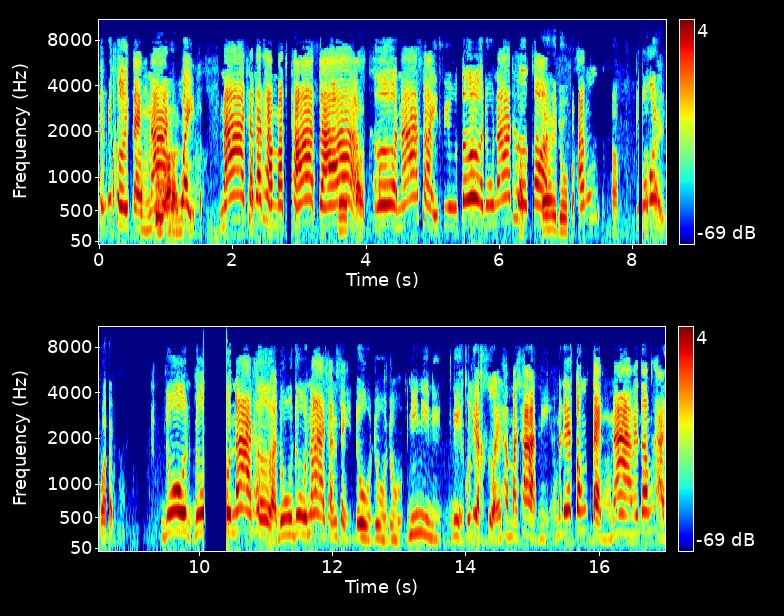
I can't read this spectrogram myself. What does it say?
ฉันไม่เคยแต่งหน้าด้วย หน้าฉันน่ะธรรมชาติจ้า เธอหน้าใส่ฟิลเตอร์ ดูหน้าเธอก่อนให้ดูทั้งอะดู ใส่กว่าดูดูดู หน้าเธออะดูดูหน้าฉันสิดูดูดูนี่นี่นี่นี่เขาเรียกสวยธรรมชาตินี่ ไม่ได้ต้องแต่งหน้าไม่ต้องถ่าย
